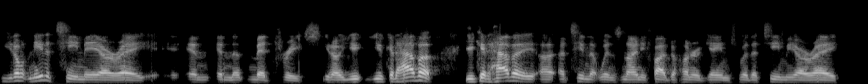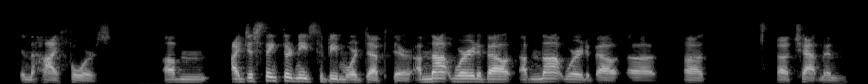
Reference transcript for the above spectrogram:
you don't need a team ERA in in the mid threes. You know, you you could have a you could have a a team that wins 95 to 100 games with a team ERA in the high fours. Um, I just think there needs to be more depth there. I'm not worried about I'm not worried about uh, uh, uh, Chapman.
